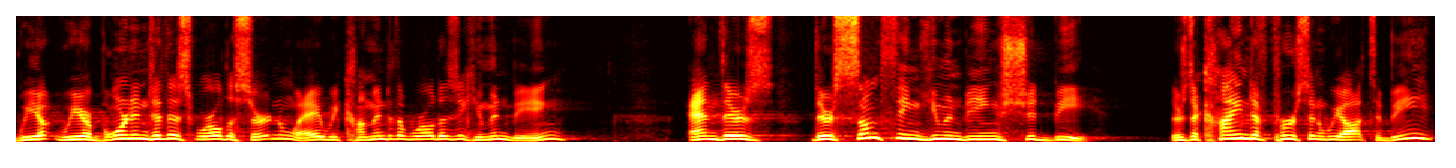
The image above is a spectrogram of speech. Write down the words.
we are, we are born into this world a certain way. We come into the world as a human being. And there's, there's something human beings should be. There's a kind of person we ought to be.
